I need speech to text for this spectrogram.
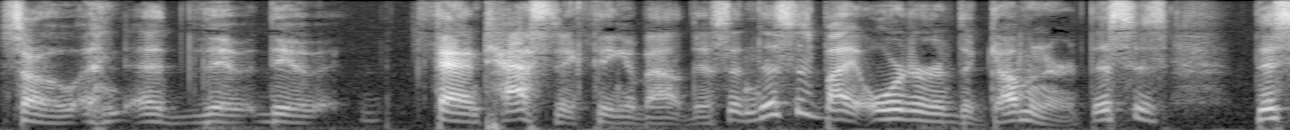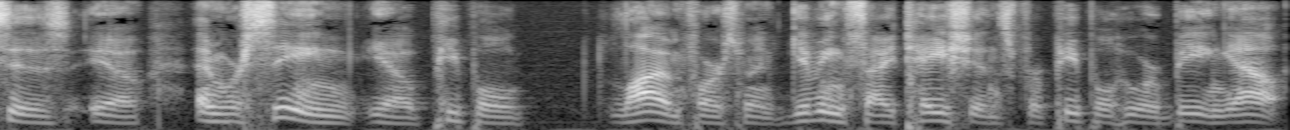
So uh, the the fantastic thing about this, and this is by order of the governor. This is this is you know, and we're seeing you know people law enforcement giving citations for people who are being out.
